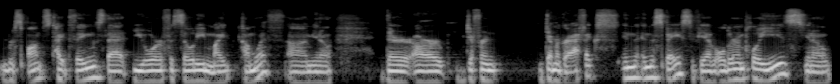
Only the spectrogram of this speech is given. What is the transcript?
response type things that your facility might come with. Um, you know, there are different demographics in the, in the space. If you have older employees, you know,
